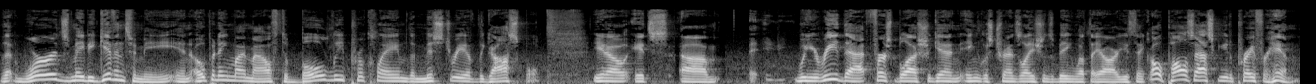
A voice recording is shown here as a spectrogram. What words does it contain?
that words may be given to me in opening my mouth to boldly proclaim the mystery of the gospel. You know, it's. Um, when you read that, first blush, again, English translations being what they are, you think, oh, Paul's asking you to pray for him.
